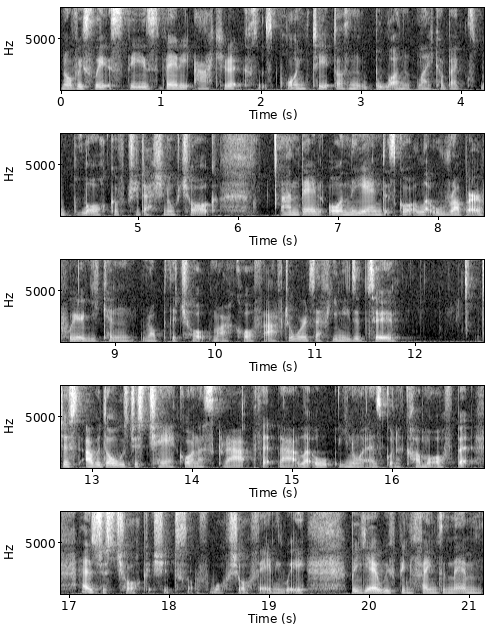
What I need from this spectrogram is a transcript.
And obviously, it stays very accurate because it's pointy, it doesn't blunt like a big block of traditional chalk. And then on the end, it's got a little rubber where you can rub the chalk mark off afterwards if you needed to just I would always just check on a scrap that that little you know it is going to come off but it's just chalk it should sort of wash off anyway. But yeah we've been finding them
